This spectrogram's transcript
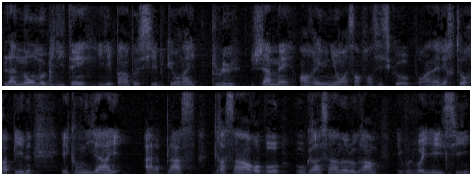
la non-mobilité. Il n'est pas impossible qu'on n'aille plus jamais en réunion à San Francisco pour un aller-retour rapide et qu'on y aille à la place grâce à un robot ou grâce à un hologramme. Et vous le voyez ici,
